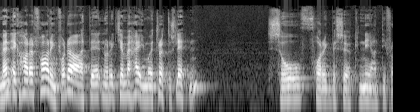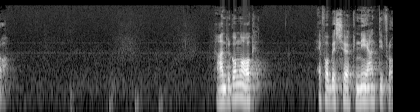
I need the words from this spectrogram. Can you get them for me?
Men jeg har erfaring for det at eh, når jeg kommer hjem og er trøtt og sliten, så får jeg besøk nedenfra. Andre ganger òg. Jeg får besøk nedenfra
